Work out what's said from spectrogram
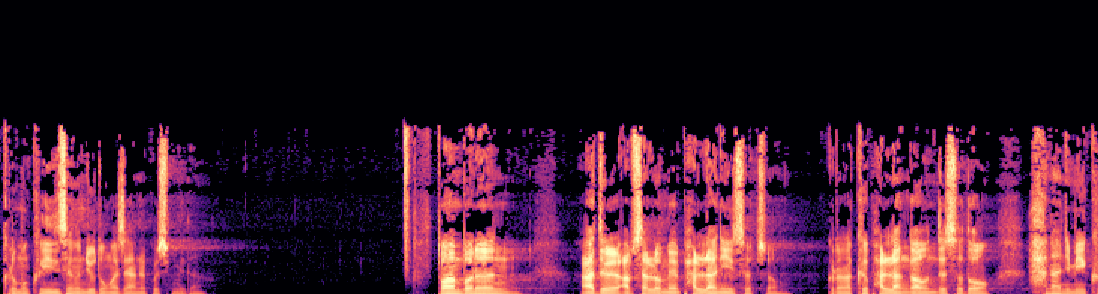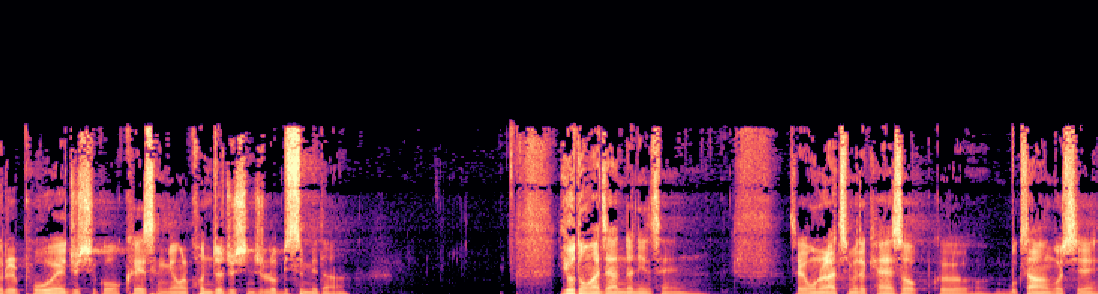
그러면 그 인생은 요동하지 않을 것입니다. 또 한 번은 아들 압살롬의 반란이 있었죠. 그러나 그 반란 가운데서도 하나님이 그를 보호해 주시고 그의 생명을 건져 주신 줄로 믿습니다. 요동하지 않는 인생. 제가 오늘 아침에도 계속 그 묵상한 것이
